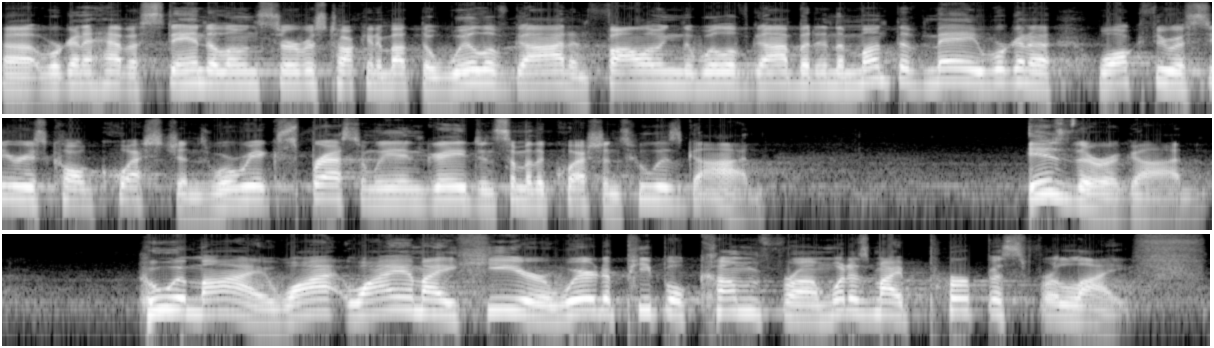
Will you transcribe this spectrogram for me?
uh, we're going to have a standalone service talking about the will of God and following the will of God. But in the month of May, we're going to walk through a series called Questions, where we express and we engage in some of the questions: Who is God? Is there a God? Who am I? Why, why am I here? Where do people come from? What is my purpose for life?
